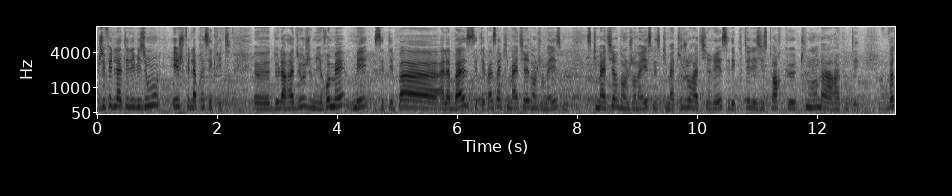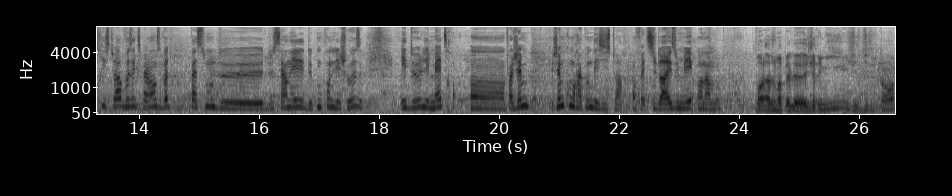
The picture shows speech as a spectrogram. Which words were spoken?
J'ai fait de la télévision et je fais de la presse écrite. Euh, de la radio, je m'y remets, mais c'était pas à la base, c'était pas ça qui m'a attiré dans le journalisme. Ce qui m'attire dans le journalisme et ce qui m'a toujours attiré, c'est d'écouter les histoires que tout le monde a à raconter. Votre histoire, vos expériences, votre façon de, cerner, de comprendre les choses et de les mettre en. Enfin, j'aime qu'on me raconte des histoires, en fait, si je dois résumer en un mot. Voilà, je m'appelle euh, Jérémy, j'ai 18 ans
